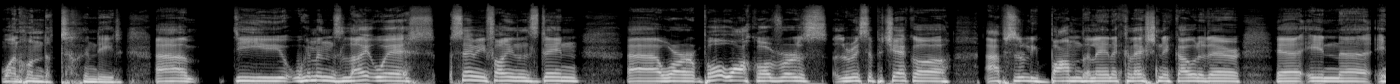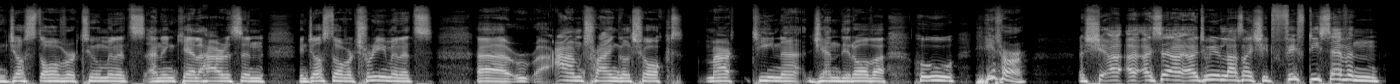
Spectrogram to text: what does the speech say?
100 indeed. Um, the women's lightweight semi-finals then uh, were both walkovers. Larissa Pacheco absolutely bombed Elena Kolesnik out of there uh, in uh, in just over two minutes, and then Kayla Harrison in just over three minutes. Uh, arm triangle choked Martina Jandirova, who hit her. She, I, I- said I tweeted last night. She'd fifty-seven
